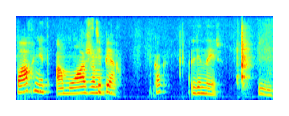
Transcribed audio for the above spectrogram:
пахнет В амуажем. степях. Как? Линейдж. Им.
